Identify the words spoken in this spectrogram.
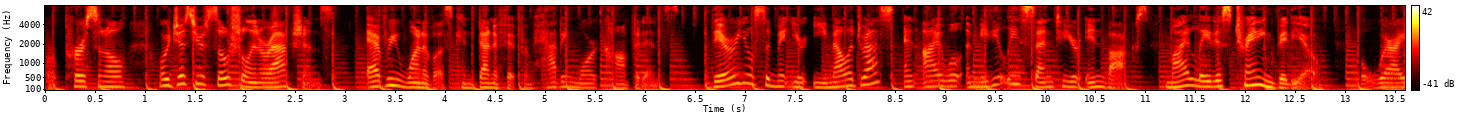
or personal or just your social interactions. Every one of us can benefit from having more confidence. There, you'll submit your email address, and I will immediately send to your inbox my latest training video where I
